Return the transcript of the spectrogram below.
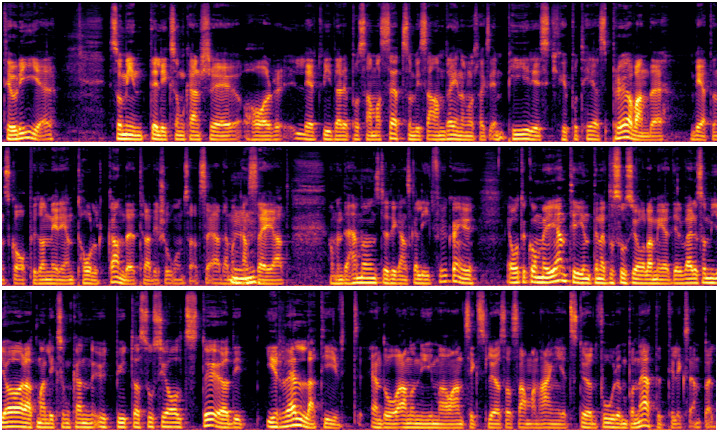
teorier. Som inte liksom kanske har levt vidare på samma sätt som vissa andra inom någon slags empirisk hypotesprövande vetenskap utan mer i en tolkande tradition så att säga. Där man mm. kan säga att ja, men det här mönstret är ganska likt. För vi kan ju, jag återkommer igen till internet och sociala medier. Vad är det som gör att man liksom kan utbyta socialt stöd i, i relativt ändå anonyma och ansiktslösa sammanhang i ett stödforum på nätet till exempel.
